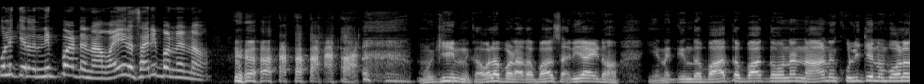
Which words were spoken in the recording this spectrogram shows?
குளிக்கிறத நிப்பாட்ட. நான் வயிறை சரி பண்ணணும். முகின் கவலைப்படாதப்பா சரியாயிடும். எனக்கு இந்த பாத்தை பார்த்தோன்னே உடனே நானும் குளிக்கணும் போல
